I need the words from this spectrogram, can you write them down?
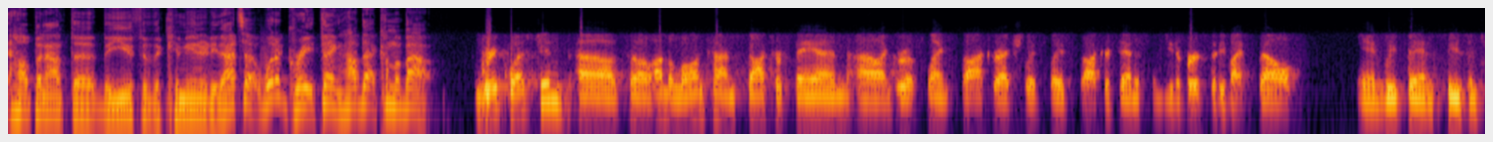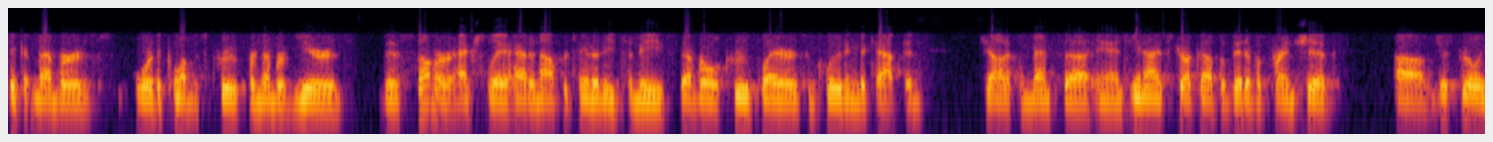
helping out the, the youth of the community. That's a, what a great thing. How'd that come about? Great question. Uh, so I'm a longtime soccer fan. Uh, I grew up playing soccer. Actually, played soccer at Denison University myself, and we've been season ticket members for the Columbus Crew for a number of years. This summer, actually, I had an opportunity to meet several crew players, including the captain, Jonathan Mensah, and he and I struck up a bit of a friendship. Uh, just really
